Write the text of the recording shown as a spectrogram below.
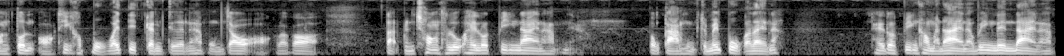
บางต้นออกที่เขาปลูกไว้ติดกันเกินนะครับ ผมจะเอาออกแล้วก็ตัดเป็นช่องทะลุให้รถวิ่งได้นะครับ เนี่ย ตรงกลางผมจะไม่ปลูกอะไรนะ ให้รถวิ่งเข้ามาได้นะวิ่งเล่นได้นะครับ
